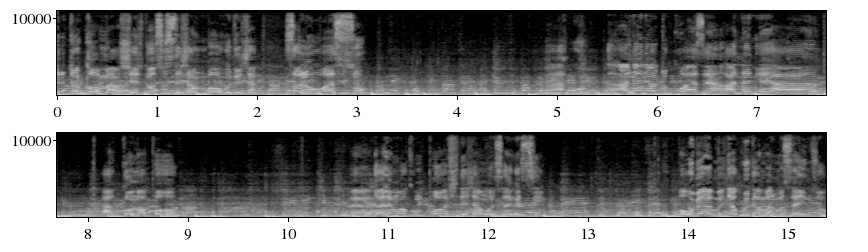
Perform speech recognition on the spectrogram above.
Manger le ngoulou. Madia. À bientôt grand marché. Donc c'est déjà bon déjà. Salut Wassou. Anani atukwaza, hein? anani a a Komapo. Dans les mois qu'on proche déjà moi sang ici. Bon ou bien peut-être kuika malmo c'est inzo.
